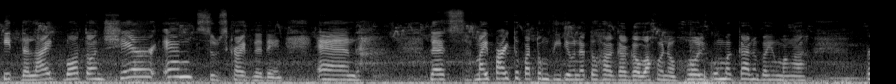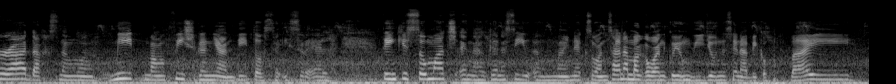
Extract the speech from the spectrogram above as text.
hit the like button, share, and subscribe na din. And let's, may part 2 pa tong video na to ha. Gagawa ko ng haul kung magkano ba yung mga products ng mga meat, mga fish, ganyan dito sa Israel. Thank you so much and I'm gonna see you in my next one. Sana magawan ko yung video na sinabi ko. Bye!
